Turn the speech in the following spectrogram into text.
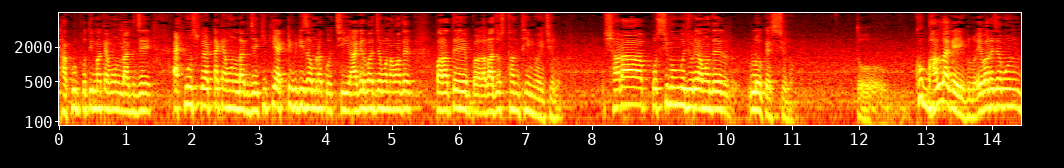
ঠাকুর প্রতিমা কেমন লাগছে অ্যাটমসফিয়ারটা কেমন লাগছে? কি কি অ্যাক্টিভিটিস আমরা করছি? আগেরবার যেমন আমাদের পাড়াতে রাজস্থান থিম হয়েছিল। সারা পশ্চিমবঙ্গ জুড়ে আমাদের লোক এসেছিল। তো খুব ভালো লাগে এগুলো। এবারে যেমন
